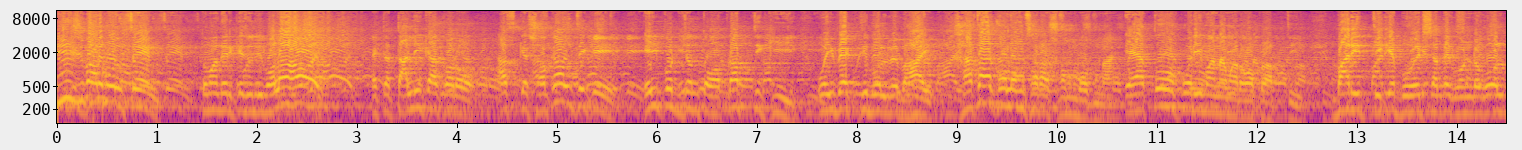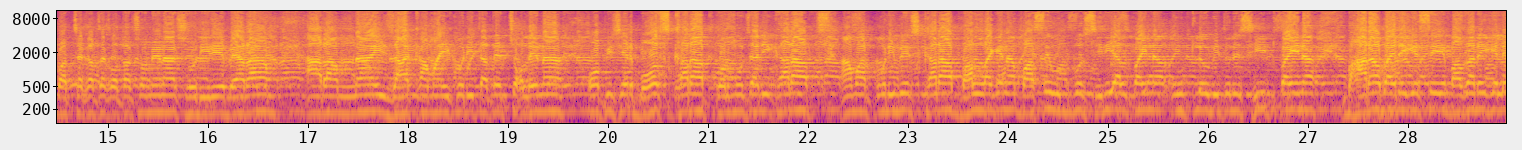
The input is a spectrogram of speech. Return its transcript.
বিশ বার বলছেন। তোমাদেরকে যদি বলা হয়, একটা তালিকা করো। আজকে সকাল থেকে এই পর্যন্ত অপ্রাপ্তি কি? ওই ব্যক্তি বলবে, ভাই, খাতা কলম ছাড়া সম্ভব না। এত পরিমাণ আমার অপ্রাপ্তি। বাড়ির থেকে বউয়ের সাথে গন্ডগোল বাচ্চা কাচ্চা কথা শোনে না, শরীরে ব্যারাম আরাম নাই, যা কামাই করি তাতে চলে না, অফিসের বস খারাপ, কর্মচারী খারাপ, আমার পরিবেশ খারাপ, ভালো লাগে না, বাসে উঠবো, সিরিয়াল পাই না, উঠলেও ভিতরে সিট পাই না, ভাড়া বাইরে গেছে, বাজারে গেলে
